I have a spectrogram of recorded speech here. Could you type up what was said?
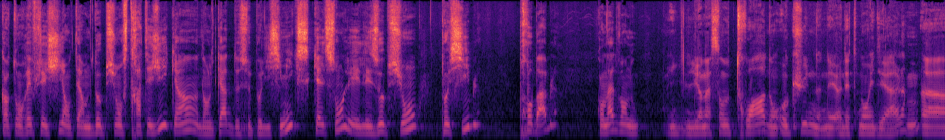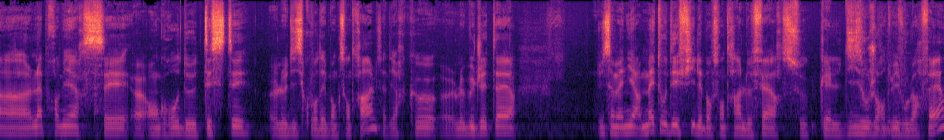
Quand on réfléchit en termes d'options stratégiques hein, dans le cadre de ce policy mix, quelles sont les options possibles, probables qu'on a devant nous? Il y en a sans doute trois, dont aucune n'est honnêtement idéale. Mm. Euh, la première, c'est euh, en gros de tester le discours des banques centrales, c'est-à-dire que euh, le budgétaire, d'une certaine manière, met au défi les banques centrales de faire ce qu'elles disent aujourd'hui vouloir faire.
